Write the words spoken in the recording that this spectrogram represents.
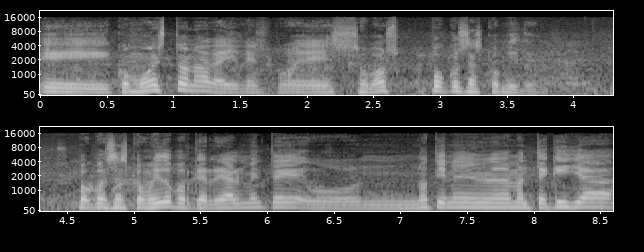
Y como esto, nada, y después sobaos pocos has comido. Pocos has comido porque realmente o no tienen la mantequilla,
